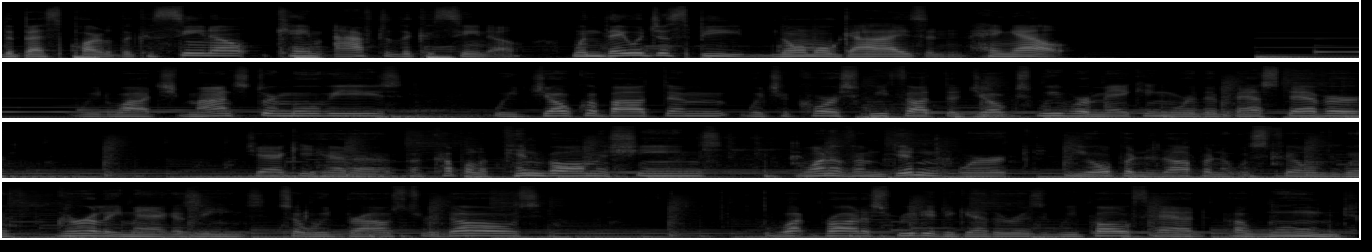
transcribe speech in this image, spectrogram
the best part of the casino came after the casino, when they would just be normal guys and hang out. We'd watch monster movies, we'd joke about them, which of course we thought the jokes we were making were the best ever. Jackie had a, a couple of pinball machines. One of them didn't work. He opened it up and it was filled with girly magazines. So we'd browse through those. What brought us really together is we both had a wound.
